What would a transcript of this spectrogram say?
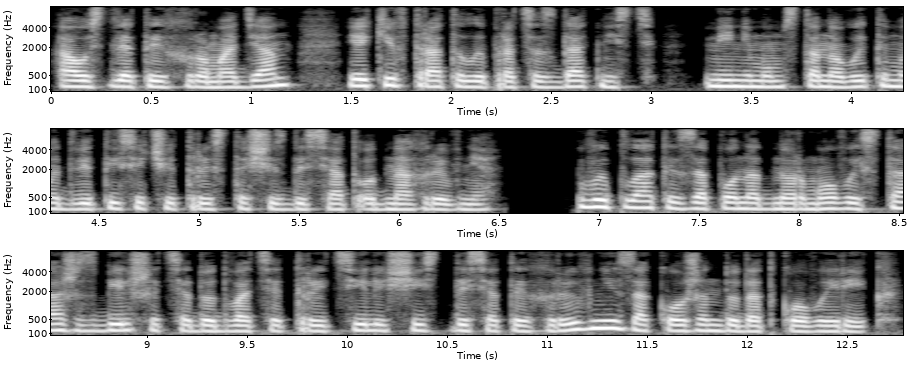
а ось для тих громадян, які втратили працездатність, мінімум становитиме 2361 гривня. Виплати за понаднормовий стаж збільшаться до 23,6 гривні за кожен додатковий рік.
